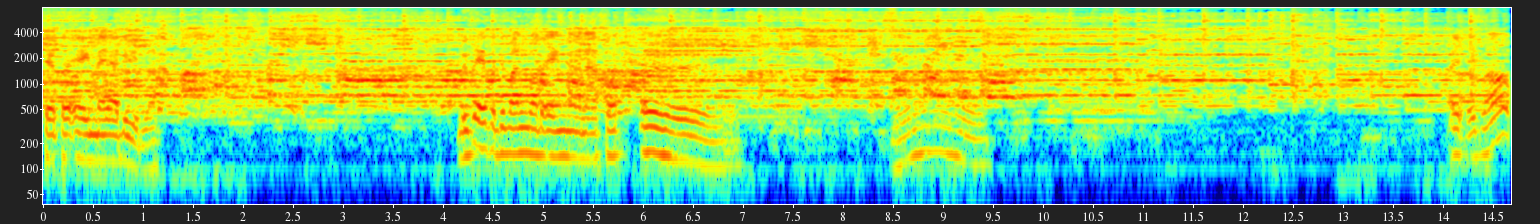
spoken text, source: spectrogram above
เจอตัวเองในอดีตแล้วหรือตัวเองปัจจุบันมองตัวเองในอนาคต เออโอ้ไอ้ไอ้ซ้อม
